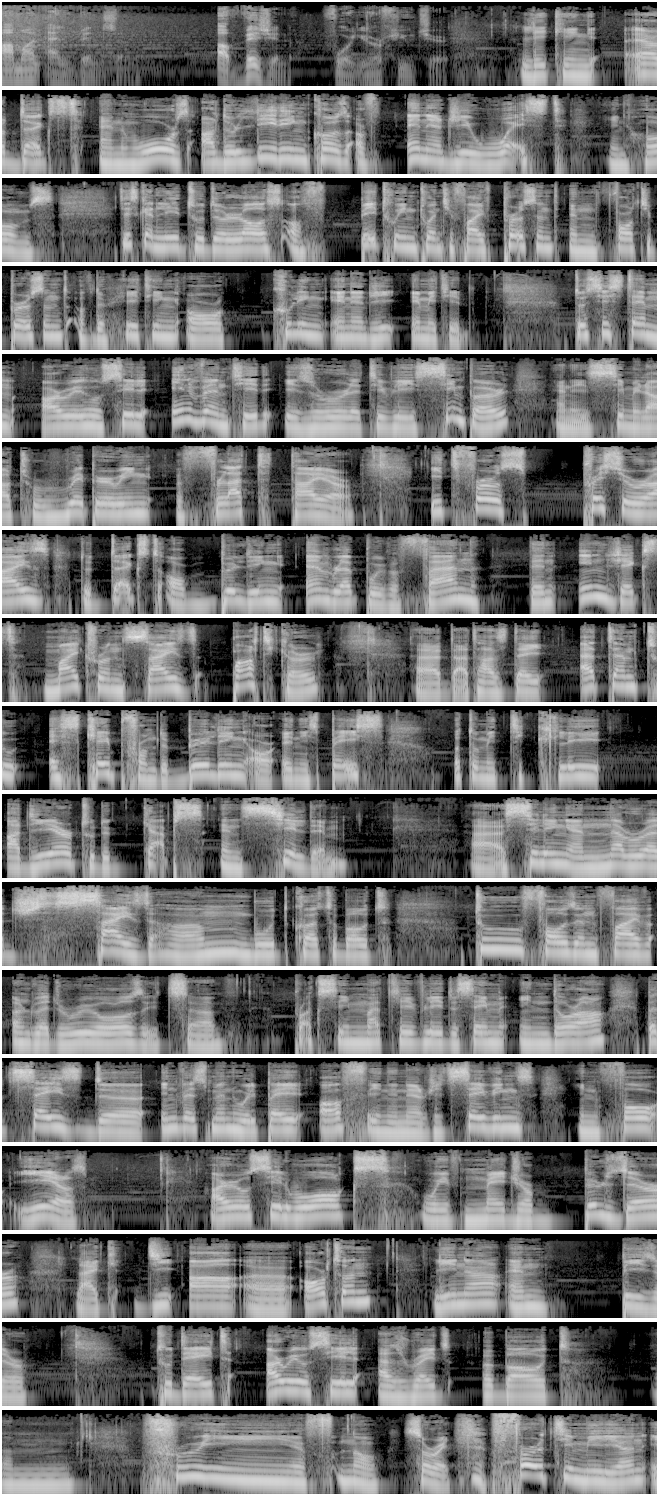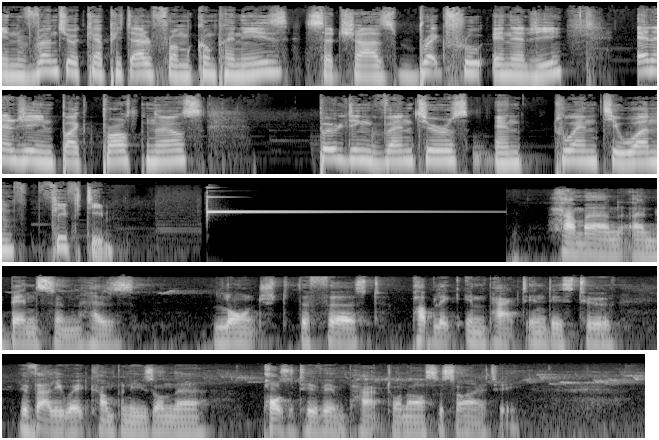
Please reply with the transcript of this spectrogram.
Hamann and Benson. A vision for your future. Leaking air ducts and walls are the leading cause of energy waste in homes. This can lead to the loss of between 25% and 40% of the heating or cooling energy emitted. The system Aeroseal invented is relatively simple and is similar to repairing a flat tire. It first pressurizes the duct or building envelope with a fan, then injects micron-sized particles uh, that as they attempt to escape from the building or any space, automatically adhere to the gaps and seal them. Uh, sealing an average sized home would cost about 2,500 euros. It's uh, approximately the same in Dora, but says the investment will pay off in energy savings in four years. Aeroseal works with major builders like DR uh, Horton, Lennar, and Beazer. To date, Aeroseal has raised about um, three no sorry 30 million in venture capital from companies such as breakthrough energy energy impact partners building ventures and 2150 Hamann and Benson has launched the first public impact index to evaluate companies on their positive impact on our society.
